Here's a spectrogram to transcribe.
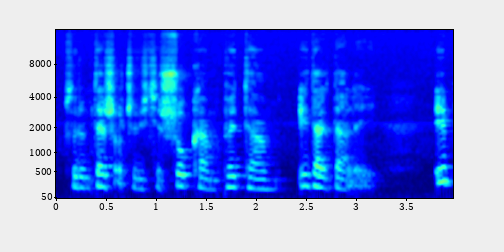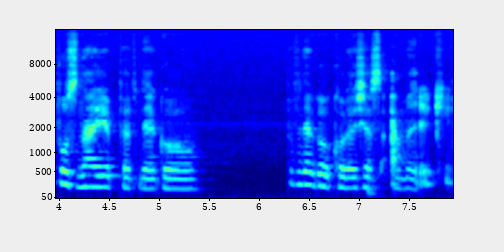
w którym też oczywiście szukam, pytam i tak dalej. I poznaję pewnego, pewnego kolesia z Ameryki.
